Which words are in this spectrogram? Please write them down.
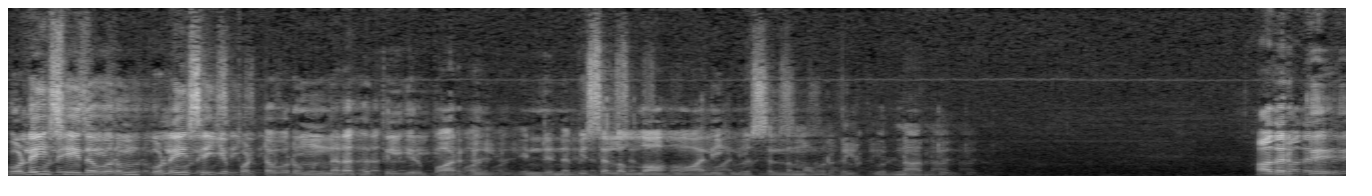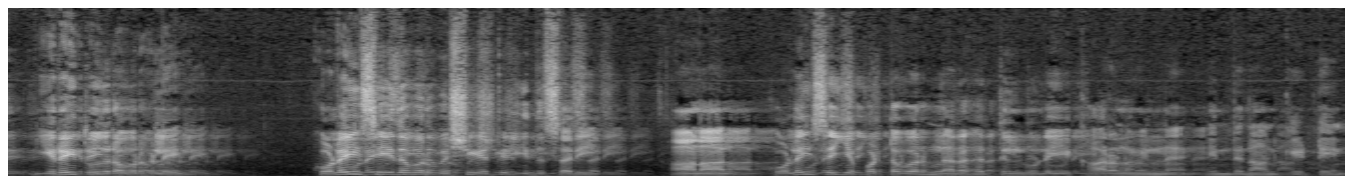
கொலை செய்தவரும் கொலை செய்யப்பட்டவரும் நரகத்தில் இருப்பார்கள் என்று நபி ஸல்லல்லாஹு அலிஹி வசல்லம் அவர்கள் கூறினார்கள். அதற்கு இறை தூதர் அவர்களே கொலை செய்தவர் விஷயத்தில் இது சரி. ஆனால் கொலை செய்யப்பட்டவர் நரகத்தில் நுழைய காரணம் என்ன என்று நான் கேட்டேன்.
